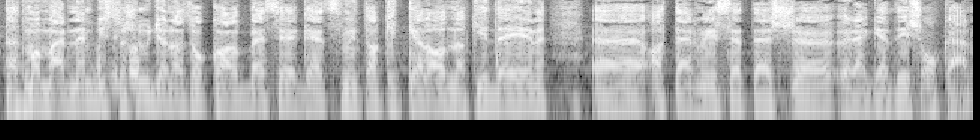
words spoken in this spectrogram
Tehát ma már nem biztos ugyanazokkal beszélgetsz, mint akikkel annak idején a természetes öregedés okán.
